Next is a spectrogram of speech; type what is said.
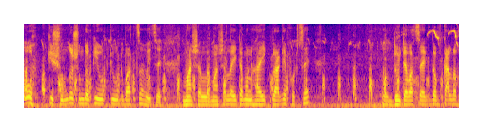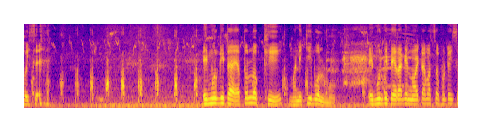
ওহ, কি সুন্দর সুন্দর কিউট কিউট বাচ্চা হয়েছে। মাশাল্লাহ মাশাল্লাহ, এটা মনে হয় একটু আগে ফুটছে। ও, দুইটা বাচ্চা একদম কালো হয়েছে। এই মুরগিটা এত লক্ষ্মী মানে কি বলব? এই মুরগিটা এর আগে নয়টা বাচ্চা ফুটেছে,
